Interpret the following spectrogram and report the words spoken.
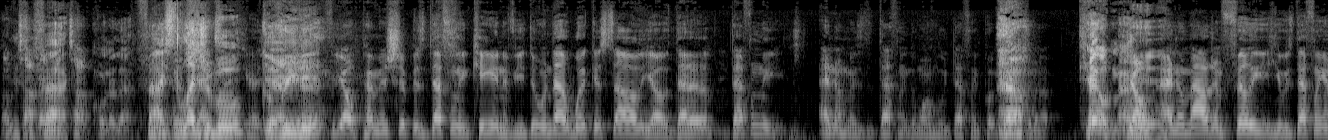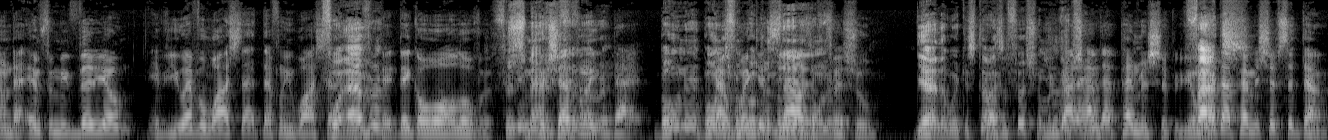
Up It's top, a right, fact. top corner left. Nice, Facts. legible. Yeah, Could yeah, read yeah. it. Yo, penmanship is definitely key, and if you're doing that wicked style, yo, that uh, definitely Enem is definitely the one who definitely put me Yeah. onto that. Killed, man. Yo, Yeah. Enem out in Philly, he was definitely on that infamy video. If you ever watch that, definitely watch that. Forever? They, they go all over. Philly Smash niggas definitely forever. that Boner, Boner's that from wicked Brooklyn. style is Boner. official. Yeah, the wicked style is But official, man. You gotta have that penmanship. If you don't got Facts. that penmanship, sit down.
